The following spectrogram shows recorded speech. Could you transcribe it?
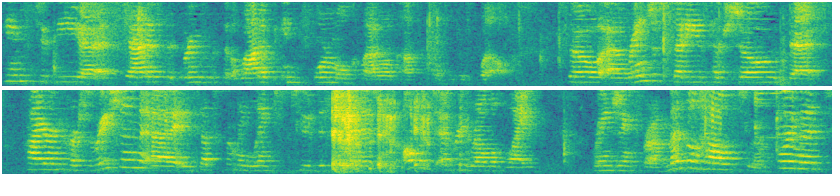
seems to be a status that brings with it a lot of informal collateral consequences as well. So a range of studies have shown that prior incarceration uh, is subsequently linked to disadvantage in almost every realm of life, ranging from mental health to employment, to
